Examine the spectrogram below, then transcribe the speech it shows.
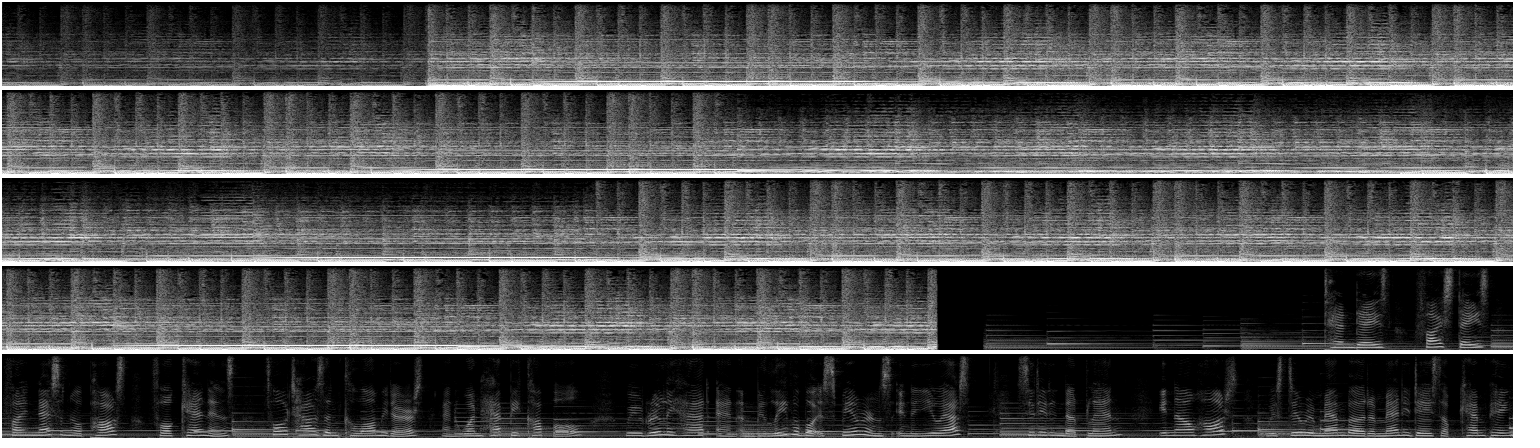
5 states, 5 national parks, 4 canyons, 4,000 kilometers, and one happy couple. We really had an unbelievable experience in the US. Seated in the plane, in our hearts, we still remember the many days of camping,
